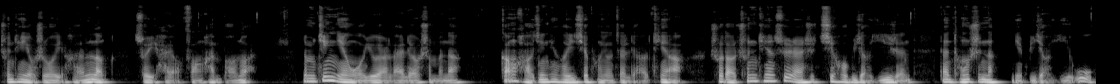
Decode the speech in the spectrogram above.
春天有时候也很冷，所以还要防寒保暖。那么今年我又要来聊什么呢？刚好今天和一些朋友在聊天啊。说到春天，虽然是气候比较宜人，但同时呢也比较宜物。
